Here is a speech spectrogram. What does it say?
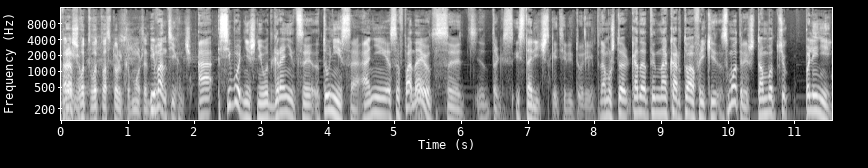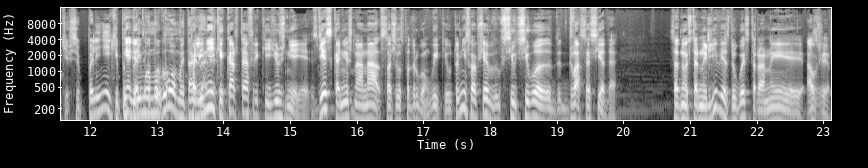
Хорошо. Вот, вот во столько может быть. Иван Тихонович, а сегодняшние вот границы Туниса, они совпадают с, так, с исторической территорией? Потому что, когда ты на карту Африки смотришь, там вот все по линейке, все по линейке, под нет, прямым нет, углом и так По далее. линейке карта Африки южнее. Здесь, конечно, она сложилась по-другому. Видите, у Туниса вообще всего два соседа. С одной стороны Ливия, с другой стороны Алжир.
